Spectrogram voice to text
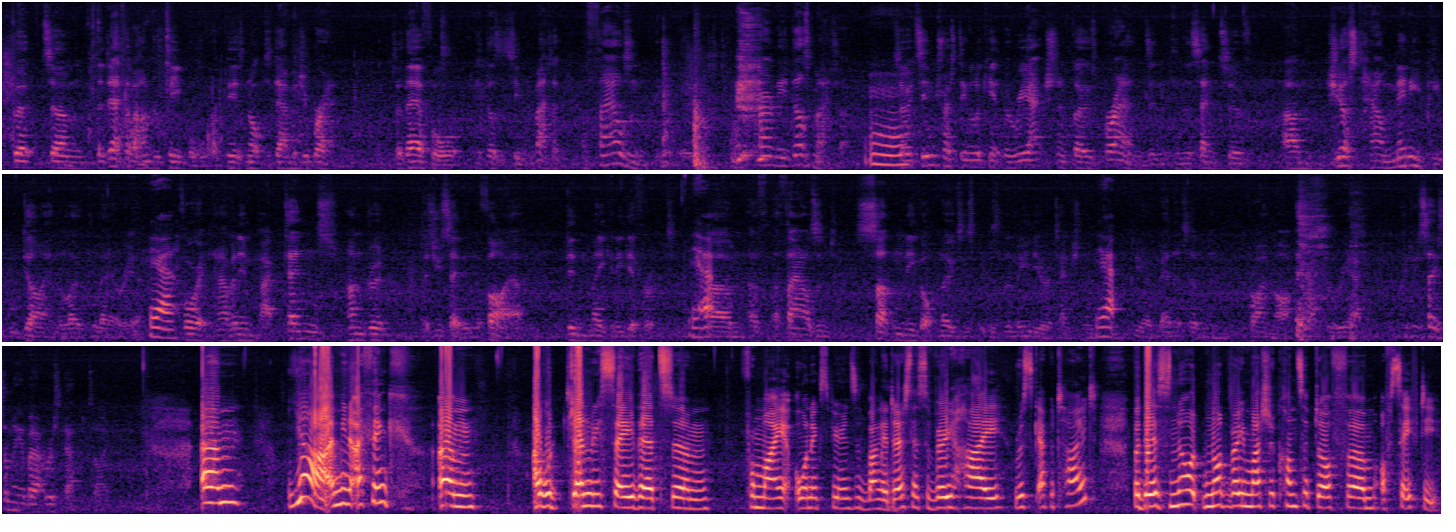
But um, the death of 100 people appears not to damage a brand. So therefore, it doesn't seem to matter. A thousand people, apparently it does matter. Mm. So it's interesting looking at the reaction of those brands in, in the sense of um, just how many people die in the local area yeah. for it to have an impact. Tens, hundred, as you said, in the fire, didn't make any difference. Yeah. Um, a, a, thousand suddenly got noticed because of the media attention. And, yeah. You know, Benetton and Primark had to react. Could you say something about risk appetite? Um, yeah, I mean, I think um, I would generally say that um, from my own experience in Bangladesh, there's a very high risk appetite, but there's not, not very much a concept of, um, of safety.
